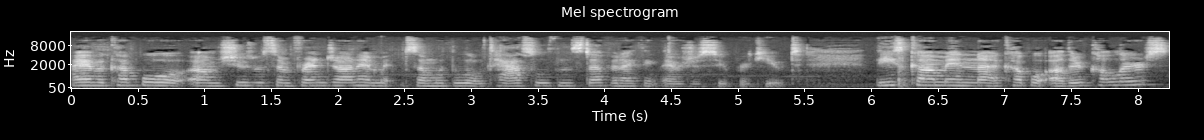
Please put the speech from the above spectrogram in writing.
I have a couple um, shoes with some fringe on it, some with little tassels and stuff, and I think they're just super cute. These come in a couple other colors.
